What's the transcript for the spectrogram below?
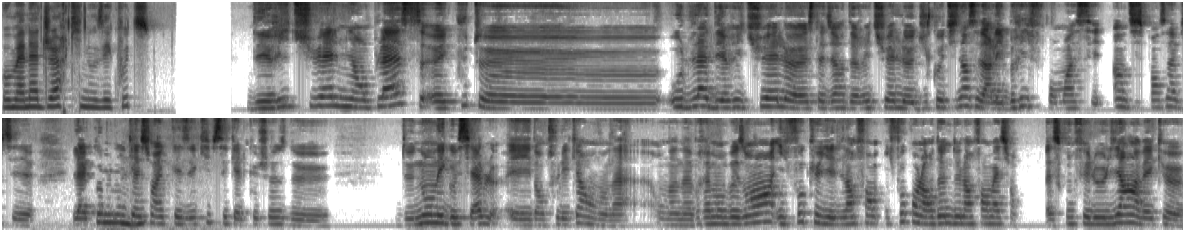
aux managers qui nous écoutent? Des rituels mis en place, écoute, au-delà des rituels, euh, c'est-à-dire des rituels du quotidien, c'est-à-dire les briefs, pour moi, c'est indispensable. C'est la communication mhm. avec les équipes, c'est quelque chose de, de non négociable. Et dans tous les cas, on en a, on en a vraiment besoin. Il faut qu'il y ait de il faut qu'on leur donne de l'information parce qu'on fait le lien avec euh,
